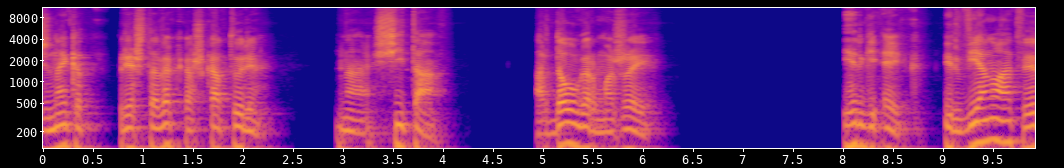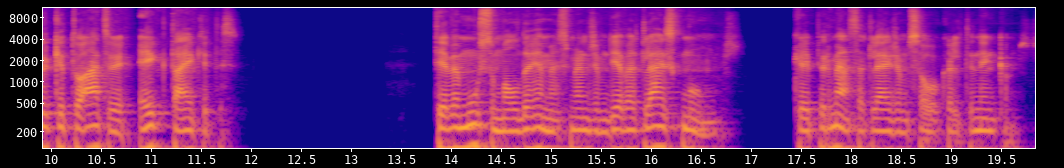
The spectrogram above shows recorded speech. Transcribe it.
žinai, kad prieš tave kažką turi, na, šitą, ar daug ar mažai, irgi eik. Ir vienu atveju, ir kitu atveju eik taikytis. Tėve mūsų maldoje mes melžiam Dievę atleisk mums, kaip ir mes atleidžiam savo kaltininkams.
